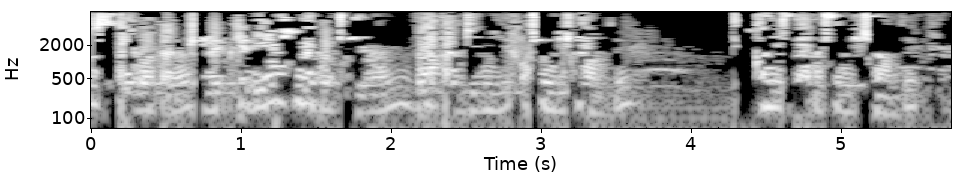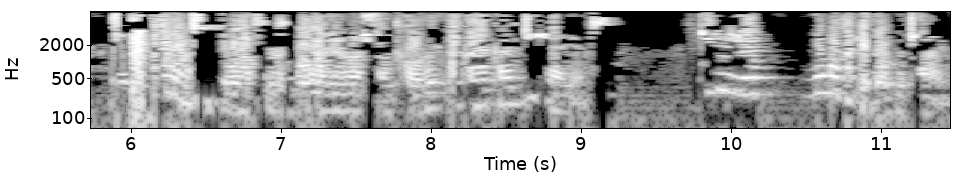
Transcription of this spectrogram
to z tego też, że kiedy ja się nawróciłem w latach 80., koniec lat 80., zastałem sytuację z Boga Zielonoświątkowych taka, jaka dzisiaj jest. Czyli, że nie ma takiego obyczaju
